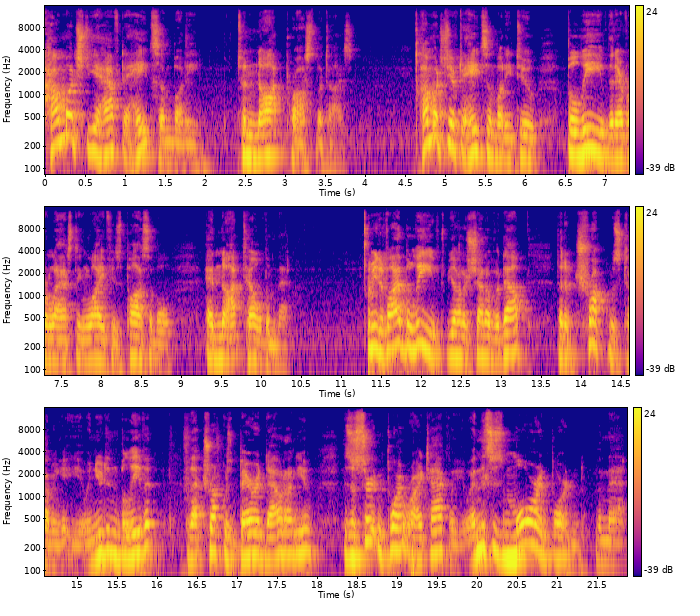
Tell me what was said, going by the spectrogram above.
how much do you have to hate somebody to not proselytize? How much do you have to hate somebody to believe that everlasting life is possible and not tell them that? I mean, if I believed beyond a shadow of a doubt that a truck was coming at you and you didn't believe it, that truck was bearing down on you, there's a certain point where I tackle you. And this is more important than that.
